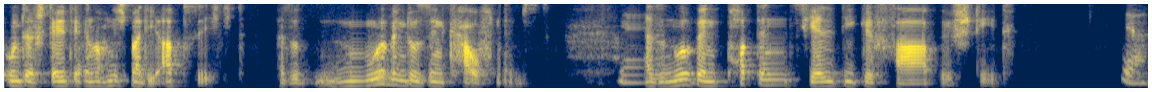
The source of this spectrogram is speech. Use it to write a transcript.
unterstellt ja noch nicht mal die Absicht. Also nur wenn du es in Kauf nimmst. Ja. Also nur wenn potenziell die Gefahr besteht. Ja,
